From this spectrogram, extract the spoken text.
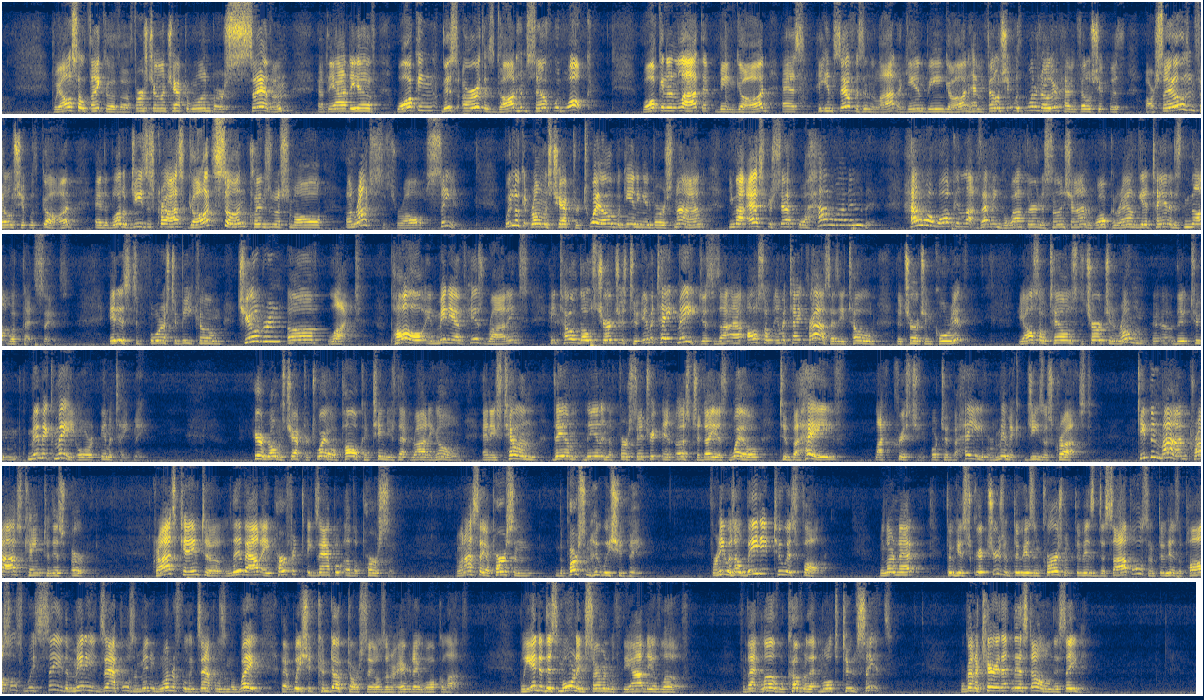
We also think of uh, 1 John chapter 1, verse 7, at the idea of walking this earth as God Himself would walk. Walking in the light, that being God, as He Himself is in the light, again being God, having fellowship with one another, having fellowship with ourselves, and fellowship with God. And the blood of Jesus Christ, God's Son, cleanses us from all unrighteousness, from all sin. We look at Romans chapter 12, beginning in verse 9. You might ask yourself, well, how do I do that? How do I walk in light? Does that mean go out there in the sunshine and walking around and get a tan? It is not what that says. It is to, for us to become children of light. Paul, in many of his writings, he told those churches to imitate me, just as I also imitate Christ, as he told the church in Corinth. He also tells the church in Rome uh, to mimic me or imitate me. Here in Romans chapter 12, Paul continues that writing on, and he's telling them then in the first century and us today as well to behave like a Christian or to behave or mimic Jesus Christ. Keep in mind, Christ came to this earth. Christ came to live out a perfect example of a person. And when I say a person, the person who we should be. For he was obedient to his Father. We learn that through his scriptures and through his encouragement through his disciples and through his apostles. We see the many examples and many wonderful examples in the way that we should conduct ourselves in our everyday walk of life. We ended this morning's sermon with the idea of love. For that love will cover that multitude of sins. We're going to carry that list on this evening.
